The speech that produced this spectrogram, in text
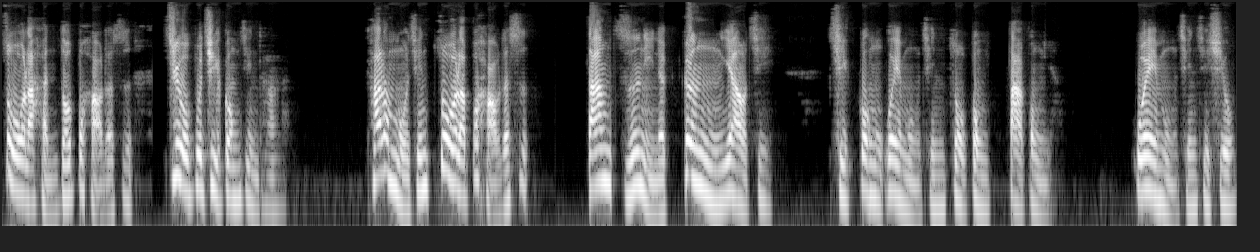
做了很多不好的事就不去恭敬他了。他的母亲做了不好的事，当子女的更要去去供为母亲做供大供养，为母亲去修。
